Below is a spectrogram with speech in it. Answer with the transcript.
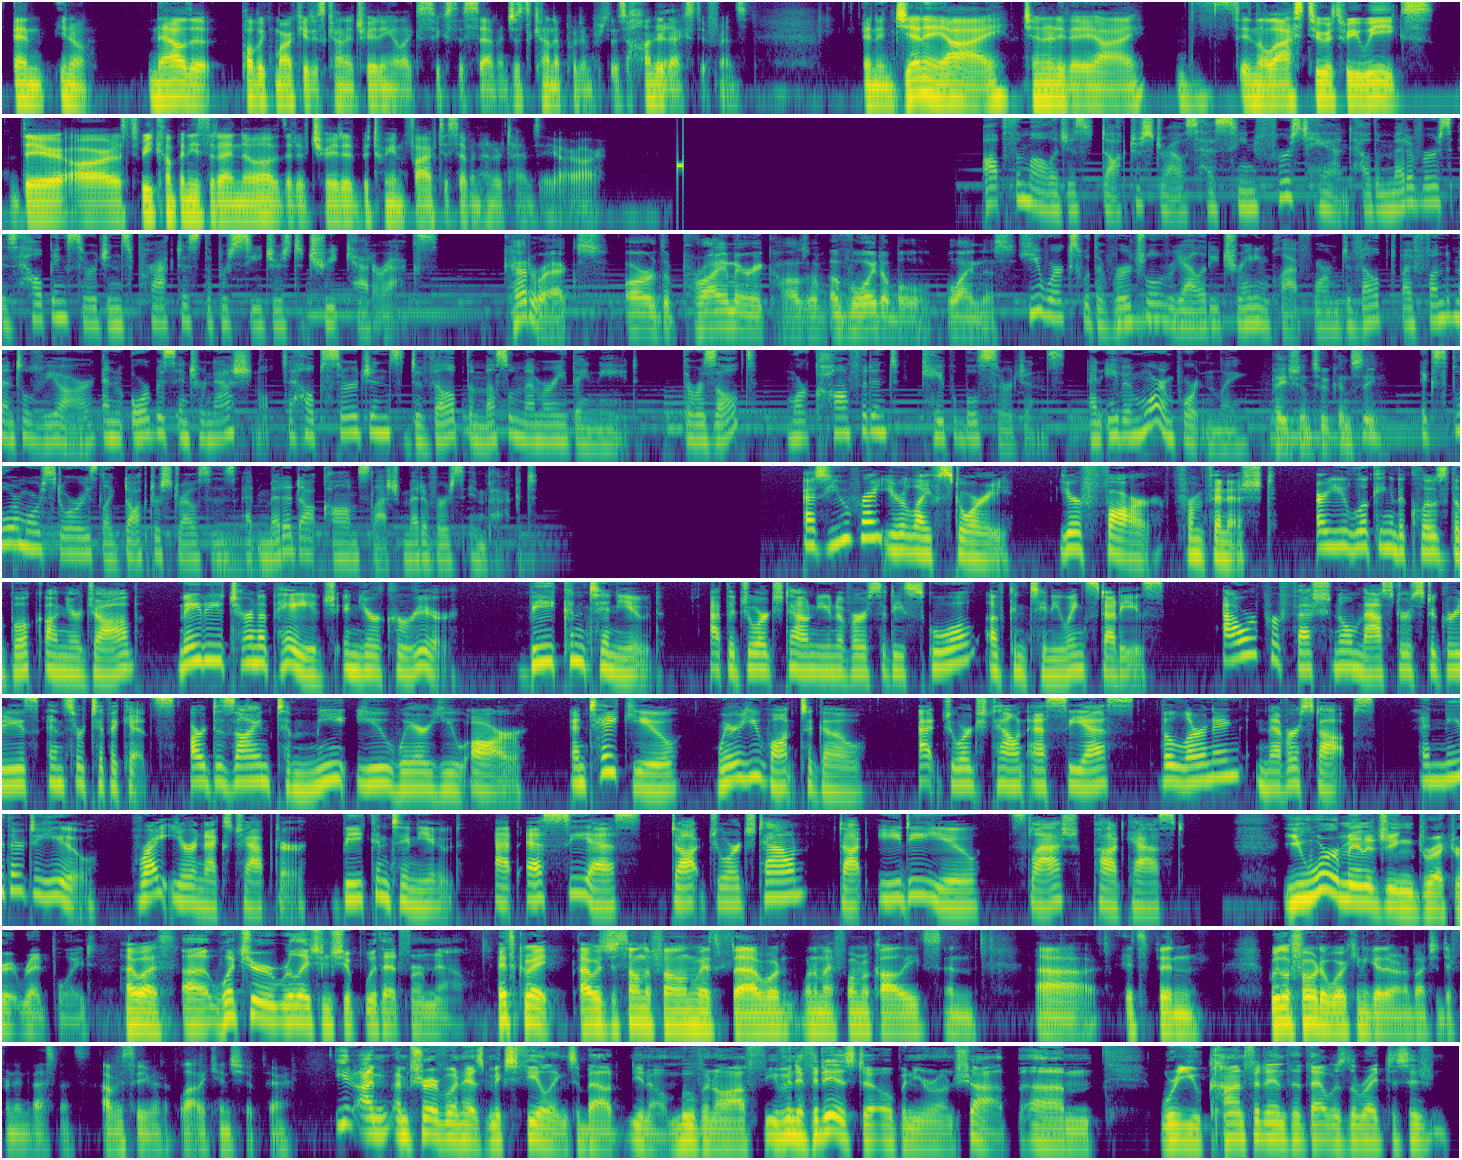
And, you know, now the public market is kind of trading at like six to seven, just to kind of put in, there's a 100x difference. And in Gen AI, generative AI, in the last two or three weeks, there are three companies that I know of that have traded between five to 700 times ARR. Ophthalmologist Dr. Strauss has seen firsthand how the metaverse is helping surgeons practice the procedures to treat cataracts. Cataracts are the primary cause of avoidable blindness. He works with a virtual reality training platform developed by Fundamental VR and Orbis International to help surgeons develop the muscle memory they need. The result? More confident, capable surgeons. And even more importantly, Patients who can see. explore more stories like Dr. Strauss's at meta.com slash metaverse impact. As you write your life story, you're far from finished. Are you looking to close the book on your job? Maybe turn a page in your career? Be continued at the Georgetown University School of Continuing Studies. Our professional master's degrees and certificates are designed to meet you where you are and take you where you want to go. At Georgetown SCS, the learning never stops, and neither do you. Write your next chapter. Be continued at scs.georgetown.edu slash podcast. You were managing director at Redpoint. I was. Uh, what's your relationship with that firm now? It's great. I was just on the phone with uh, one of my former colleagues, and uh, it's been. We look forward to working together on a bunch of different investments. Obviously, you had a lot of kinship there. You know, I'm, I'm sure everyone has mixed feelings about you know moving off, even if it is to open your own shop. Um, were you confident that that was the right decision?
